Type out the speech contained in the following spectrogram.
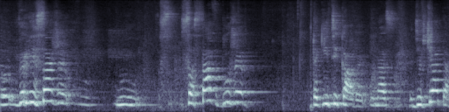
вернісажі ну, состав дуже такий цікавий. У нас дівчата,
